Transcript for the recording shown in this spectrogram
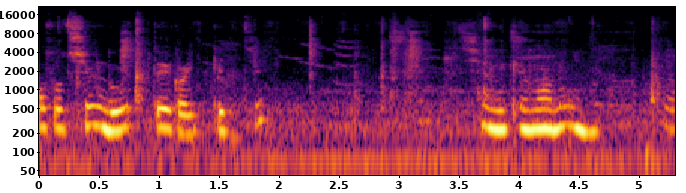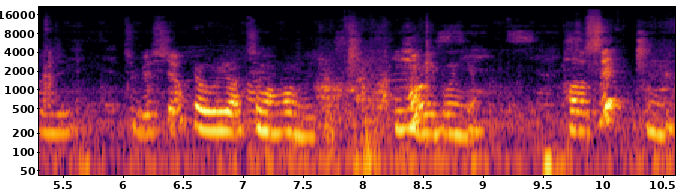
가서 짐 놓을 데가 있겠지? 짐이 개 많아. 야, 지금 몇 시야? 우리 아침 안 가면 되지. 22분이야. 5시? 응.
